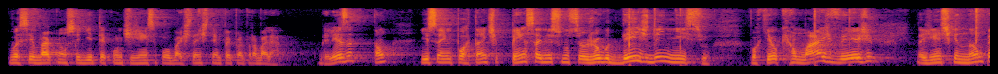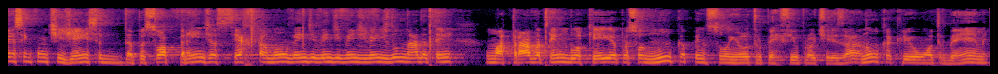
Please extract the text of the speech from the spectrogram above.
você vai conseguir ter contingência por bastante tempo aí para trabalhar, beleza? Então, isso é importante, pensa nisso no seu jogo desde o início, porque o que eu mais vejo da gente que não pensa em contingência, da pessoa aprende, acerta a mão, vende, vende, vende, vende, do nada tem uma trava, tem um bloqueio e a pessoa nunca pensou em outro perfil para utilizar, nunca criou um outro BM,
